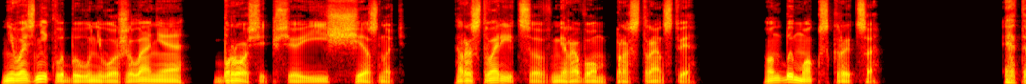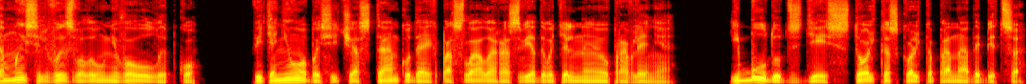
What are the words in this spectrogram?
Не возникло бы у него желания бросить все и исчезнуть, раствориться в мировом пространстве. Он бы мог скрыться. Эта мысль вызвала у него улыбку. Ведь они оба сейчас там, куда их послало разведывательное управление. И будут здесь столько, сколько понадобится.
